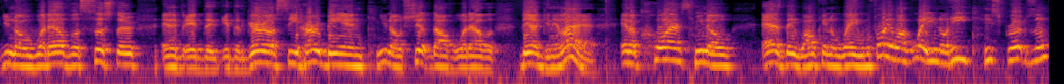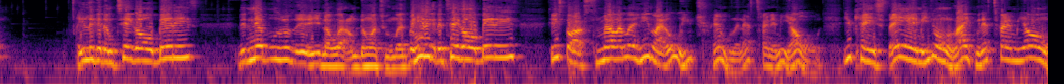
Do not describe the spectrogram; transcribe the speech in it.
you know, whatever sister, and if, if, the, if the see her being, you know, shipped off or whatever, they'll get in line. And of course, you know, as they walking away, before they walk away, you know, he, he scripts them. He look at them tig old bitties. The nipples was, eh, you know what, I'm doing too much. But he look at the tig old bitties. He starts smelling it. He like, oh, you trembling. That's turning me on. You can't stand me. You don't like me. That's turning me on.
